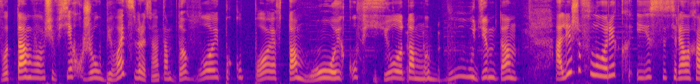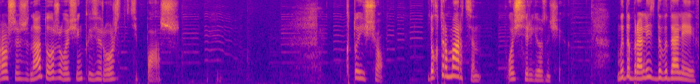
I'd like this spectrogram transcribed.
Вот там, в общем, всех уже убивать собирается. Она там, давай, покупай автомойку, все, там мы будем там. Алиша Флорик из сериала «Хорошая жена» тоже очень козерожистый типаж. Кто еще? Доктор Мартин, очень серьезный человек. Мы добрались до Водолеев.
